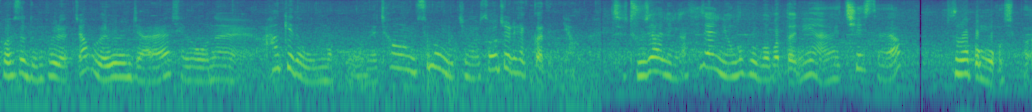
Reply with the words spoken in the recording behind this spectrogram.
벌써 눈 풀렸죠? 왜 그런지 알아요? 제가 오늘 한 끼도 못 먹고 오늘 처음 수분 보충을 소주를 했거든요. 저두 잔인가 세 잔 연거푸 먹었더니 아, 취했어요. 붕어빵 먹고 싶어요.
